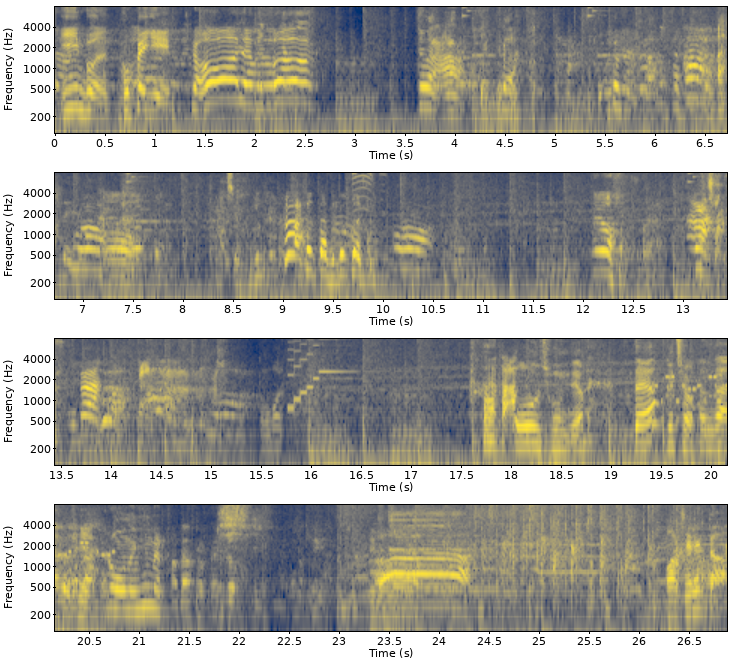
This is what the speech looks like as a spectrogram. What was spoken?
2인분 곱빼기 어, 야, 어. 오 좋은데요? 진짜요? 그렇죠. 감사합니다. 들어오는 힘을 받아서. 와 재밌다.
